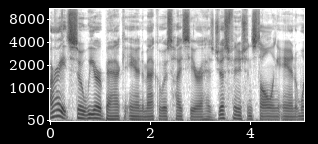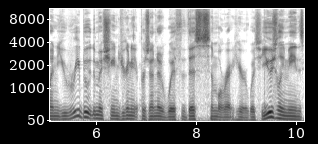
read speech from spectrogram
Alright, so we are back and macOS High Sierra has just finished installing and when you reboot the machine you're going to get presented with this symbol right here which usually means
